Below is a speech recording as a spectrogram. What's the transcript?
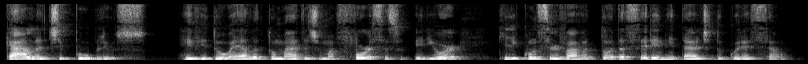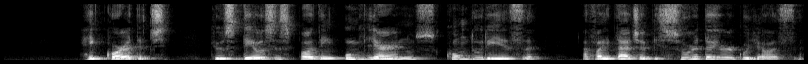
Cala-te, Públio, revidou ela, tomada de uma força superior que lhe conservava toda a serenidade do coração. Recorda-te que os deuses podem humilhar-nos com dureza, a vaidade absurda e orgulhosa.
